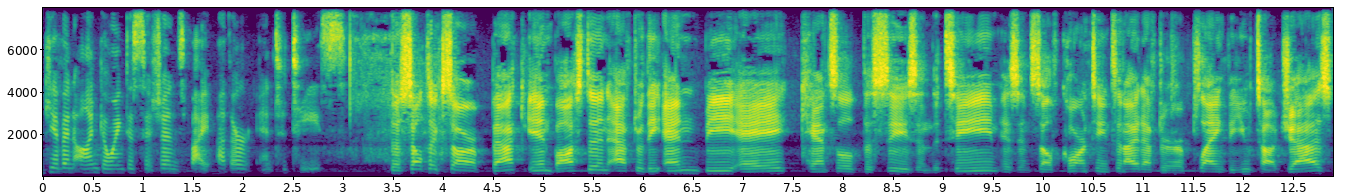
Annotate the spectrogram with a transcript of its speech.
given ongoing decisions by other entities. The Celtics are back in Boston after the NBA canceled the season. The team is in self quarantine tonight after playing the Utah Jazz.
